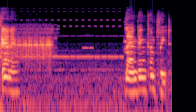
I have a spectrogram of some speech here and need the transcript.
Scanning. Landing complete.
